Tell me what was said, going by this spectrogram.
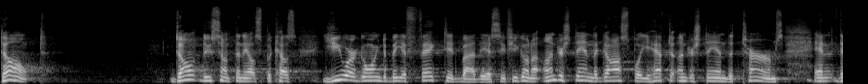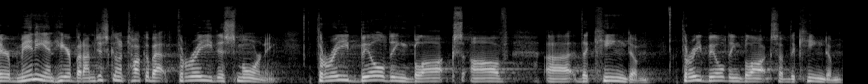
Don't. Don't do something else because you are going to be affected by this. If you're going to understand the gospel, you have to understand the terms. And there are many in here, but I'm just going to talk about three this morning. Three building blocks of uh, the kingdom three building blocks of the kingdom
